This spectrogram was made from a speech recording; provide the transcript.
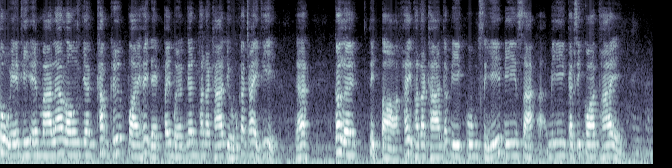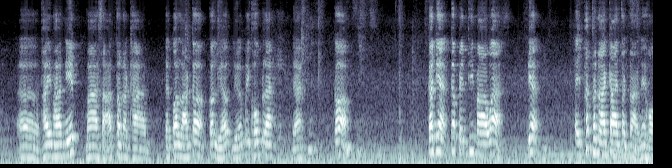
ตู้ ATM มาแล้วเรายังค้ำคืบปล่อยให้เด็กไปเบิกเงินธนาคารอยู่มันก็ใช่ที่นะ ก็เลยติดต่อให้ธนาคารก็มีกรุงศรีมีสะมีกสิกรไทยเอ่อไทยพาณิชย์มาสามธนาคาร แต่ตอนหลังก็ก็เหลือเหลือไม่ครบแล้วนะก็ก็เนี่ยก็เป็นที่มาว่าเนี่ยไอพัฒนาการต่างๆ ในหอ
